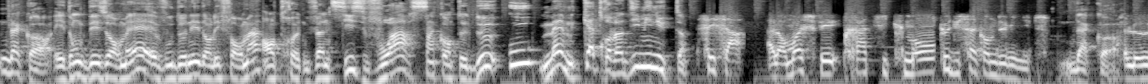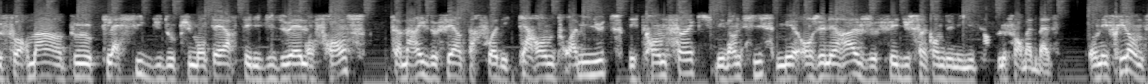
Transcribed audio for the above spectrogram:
D'accord. Et donc désormais, vous donnez dans les formats entre 26 voire 52 ou même 90 minutes. C'est ça. Alors moi, je fais pratiquement que du 52 minutes. D'accord. Le format un peu classique du documentaire télévisuel en France. Ça m'arrive de faire parfois des 43 minutes, des 35, des 26, mais en général, je fais du 52 minutes, le format de base. On est freelance,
